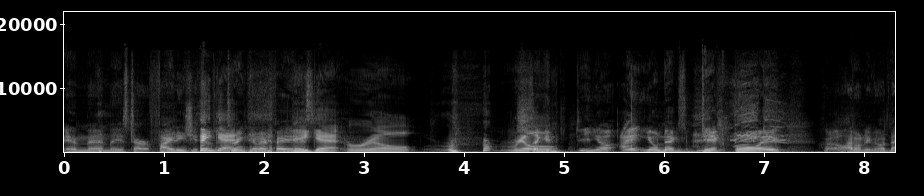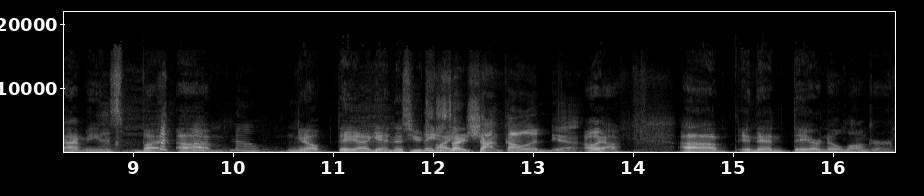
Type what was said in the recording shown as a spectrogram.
and then they start fighting. She throws get a drink in their face. They get real, real. She's like, you know, I ain't your next dick boy. oh, I don't even know what that means, but um, no. you know, they uh, get in this huge They fight. just start shot calling. Yeah. oh yeah, um, and then they are no longer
